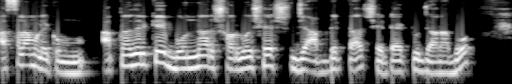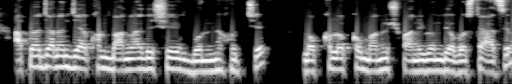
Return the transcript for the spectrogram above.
আসসালামু আলাইকুম। আপনাদেরকে বন্যার সর্বশেষ যে আপডেটটা সেটা একটু জানাব। আপনারা জানেন যে এখন বাংলাদেশে বন্যা হচ্ছে। লক্ষ লক্ষ মানুষ পানিবন্দী অবস্থায় আছেন।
